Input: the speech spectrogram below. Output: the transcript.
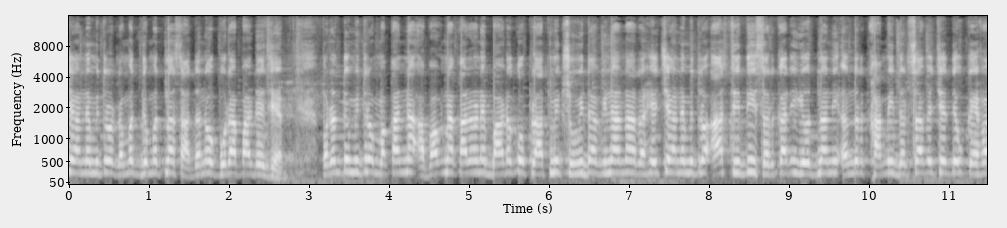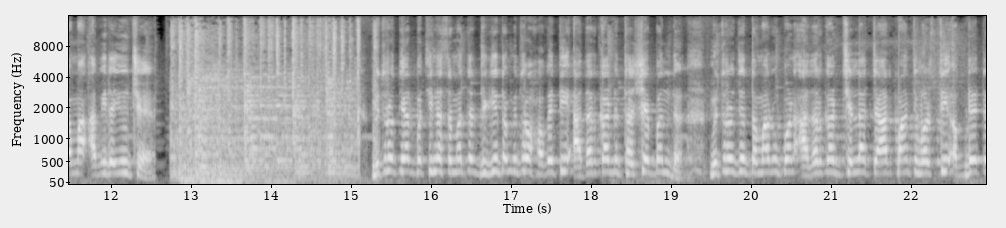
છે અને મિત્રો, રમતગમતના સાધનો પૂરા પાડે છે. પરંતુ મિત્રો, મકાનના અભાવના કારણે બાળકો પ્રાથમિક સુવિધા વિનાના રહે છે અને મિત્રો, આ સ્થિતિ સરકારી યોજનાની અંદર ખામી દર્શાવે છે તેવું કહેવામાં આવી રહ્યું છે. મિત્રો, ત્યાર પછીના સમાચાર જોઈએ તો મિત્રો, હવેથી આધાર કાર્ડ થશે બંધ. મિત્રો, જો તમારું પણ આધાર કાર્ડ છેલ્લા ચાર, પાંચ વર્ષથી અપડેટ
